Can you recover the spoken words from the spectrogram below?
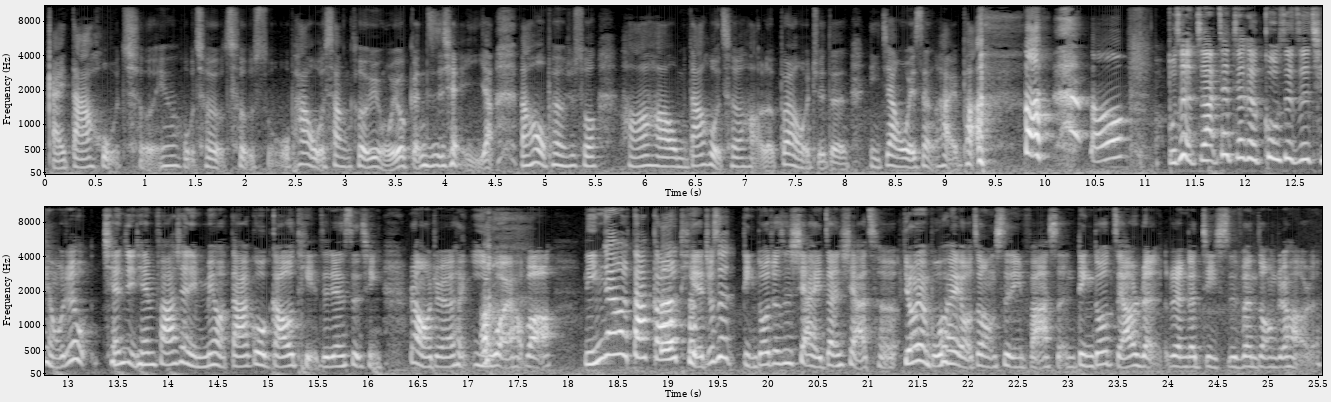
改搭火车？因为火车有厕所，我怕我上客运我又跟之前一样。然后我朋友就说：“好啊好，我们搭火车好了，不然我觉得你这样我也是很害怕。”然后不是在在这个故事之前，我觉得前几天发现你没有搭过高铁这件事情，让我觉得很意外，好不好？你应该要搭高铁，就是顶多就是下一站下车，永远不会有这种事情发生，顶多只要忍忍个几十分钟就好了。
